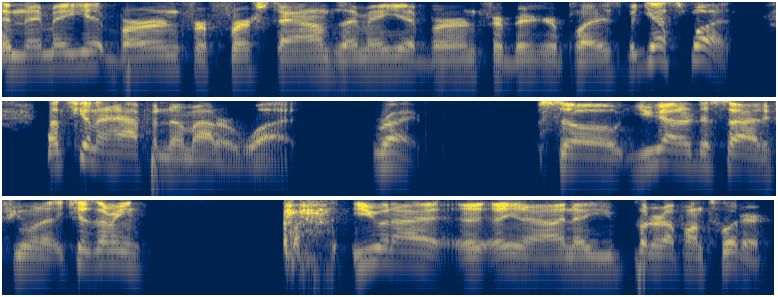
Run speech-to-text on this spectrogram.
And they may get burned for first downs. They may get burned for bigger plays. But guess what? That's gonna happen no matter what. Right. So you got to decide if you want to, because I mean, you and I, uh, you know, I know you put it up on Twitter.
